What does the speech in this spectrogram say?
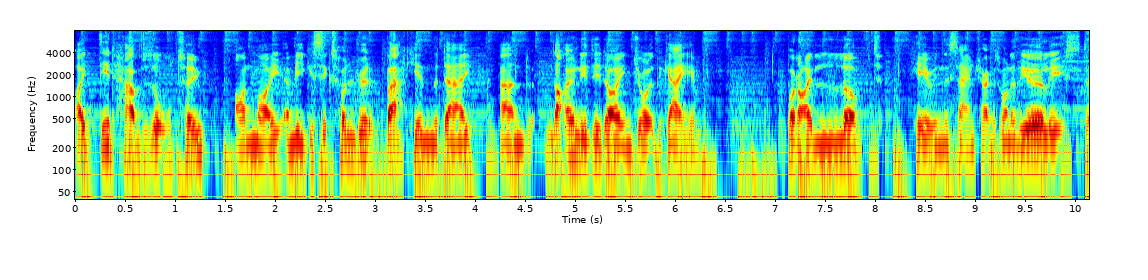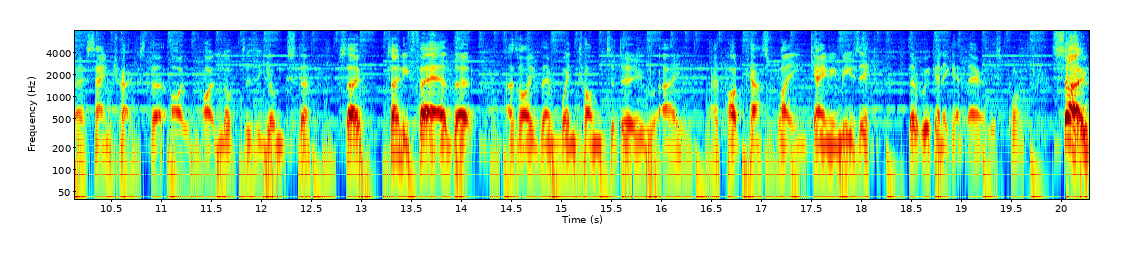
I did have Zool 2 on my Amiga 600 back in the day, and not only did I enjoy the game, but I loved hearing the soundtrack. It was one of the earliest uh, soundtracks that I, I loved as a youngster. So it's only fair that as I then went on to do a, a podcast playing gaming music, that we're going to get there at this point. So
